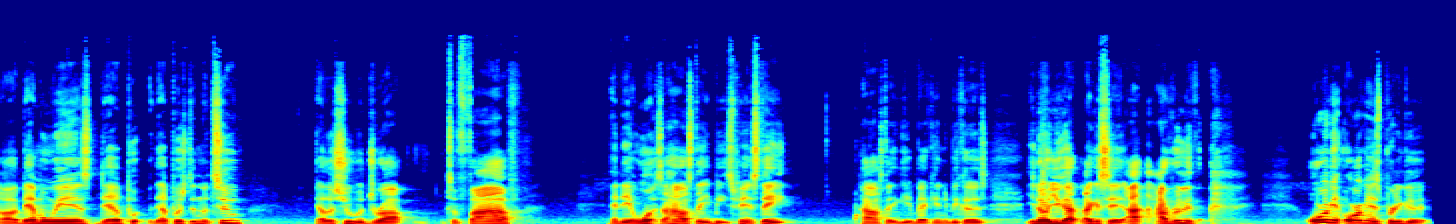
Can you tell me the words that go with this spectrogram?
Uh, Bama wins, they'll put they'll push them to two. LSU would drop to five, and then once Ohio State beats Penn State, Ohio State get back in it because you know you got like I said, I, I really Oregon Oregon is pretty good.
